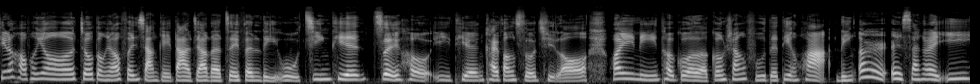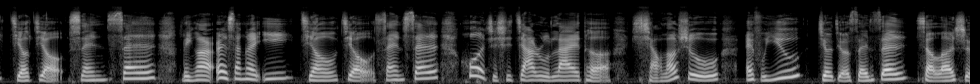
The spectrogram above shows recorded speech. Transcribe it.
听众好朋友，周董要分享给大家的这份礼物，今天最后一天开放索取喽！欢迎您透过了工商服务的电话零二二三二一九九三三零二二三二一九九三三，或者是加入 Light 小老鼠 fu 九九三三小老鼠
